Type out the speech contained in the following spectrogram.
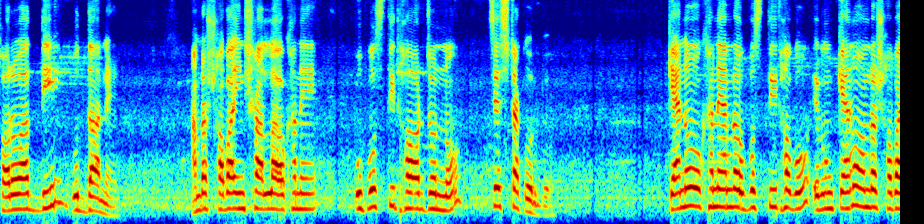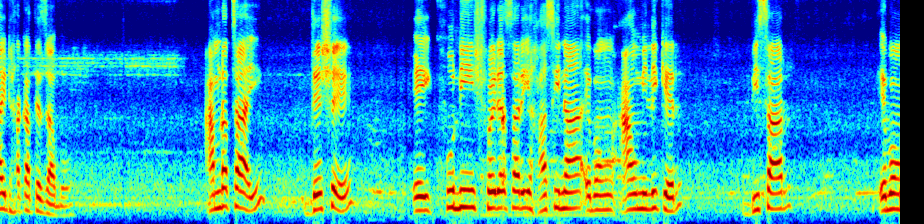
সরোয়াদ্দি উদ্যানে। আমরা সবাই ইনশাআল্লাহ ওখানে উপস্থিত হওয়ার জন্য চেষ্টা করব। কেন ওখানে আমরা উপস্থিত হব এবং কেন আমরা সবাই ঢাকাতে যাব? আমরা চাই দেশে এই খুনি স্বৈরাচারী হাসিনা এবং আওয়ামী লীগের বিচার এবং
